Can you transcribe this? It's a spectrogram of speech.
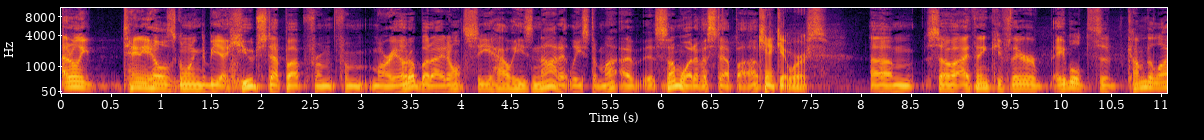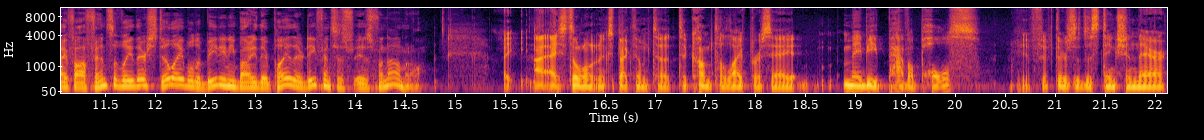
I don't think Tannehill is going to be a huge step up from from Mariota, but I don't see how he's not at least a mi- uh, somewhat of a step up. Can't get worse. So I think if they're able to come to life offensively, they're still able to beat anybody they play. Their defense is, is phenomenal. I, I still don't expect them to, to come to life per se. Maybe have a pulse if, if there's a distinction there.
